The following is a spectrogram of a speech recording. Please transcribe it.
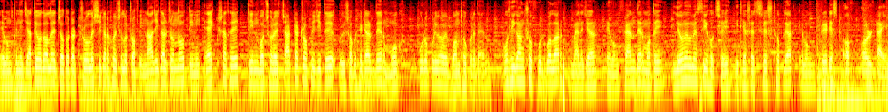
এবং তিনি জাতীয় দলে যতটা ট্রোলের শিকার হয়েছিল ট্রফি না জেতার জন্য তিনি একসাথে তিন বছরে চারটা ট্রফি জিতে ওই সব হিটারদের মুখ পুরোপুরিভাবে বন্ধ করে দেন। অধিকাংশ ফুটবলার, ম্যানেজার এবং ফ্যানদের মতে, লিওনেল মেসি হচ্ছে ইতিহাসের শ্রেষ্ঠ প্লেয়ার এবং গ্রেটেস্ট অফ অল টাইম।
